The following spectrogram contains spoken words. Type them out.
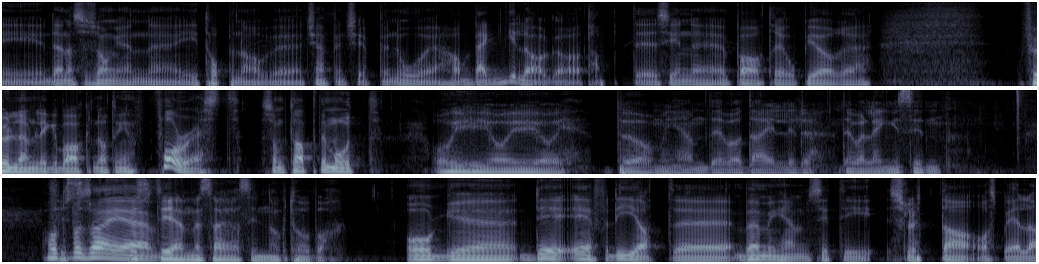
i denne sesongen eh, i toppen av championship. Nå har begge lagene tapt sine par-tre oppgjør. Fulham ligger bak Nottingham Forest, som tapte mot Oi, oi, oi. Birmingham, det var deilig, du. Det var lenge siden. Å si Første hjemmeseier siden oktober. Og eh, det er fordi at eh, Birmingham City slutta å spille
